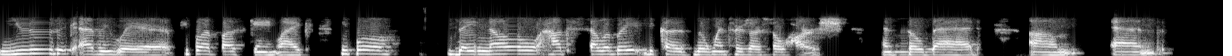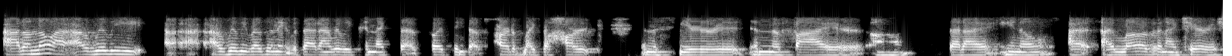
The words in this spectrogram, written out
music everywhere. People are busking. Like people they know how to celebrate because the winters are so harsh and so bad. Um, and I don't know. I, I really, I, I, really resonate with that. And I really connect that. So I think that's part of like the heart and the spirit and the fire um, that I, you know, I, I love and I cherish.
